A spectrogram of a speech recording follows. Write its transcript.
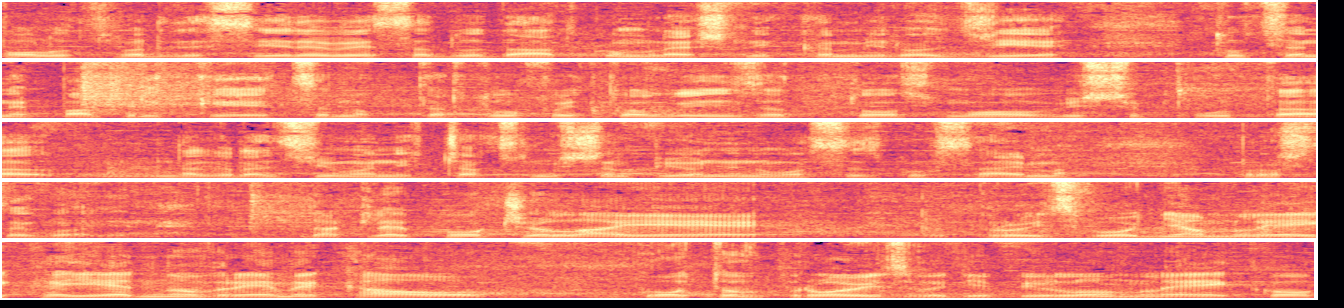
polutvrde sireve sa dodatkom lešnika, mirođije, tucene paprike, crnog tartufa i toga i za to smo više puta nagrađivani, čak smo i šampioni Novosadskog sajma prošle godine. Dakle, počela je proizvodnja mleka jedno vreme kao gotov proizvod je bilo mleko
